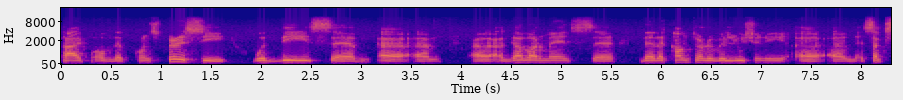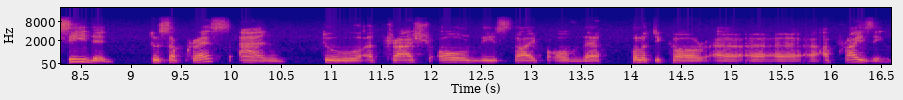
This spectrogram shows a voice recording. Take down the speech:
type of the conspiracy with these um, uh, um, uh, governments uh, the, counter-revolutionary uh, um, succeeded to suppress and to uh, crash all these type of the political uh, uh, uprising.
